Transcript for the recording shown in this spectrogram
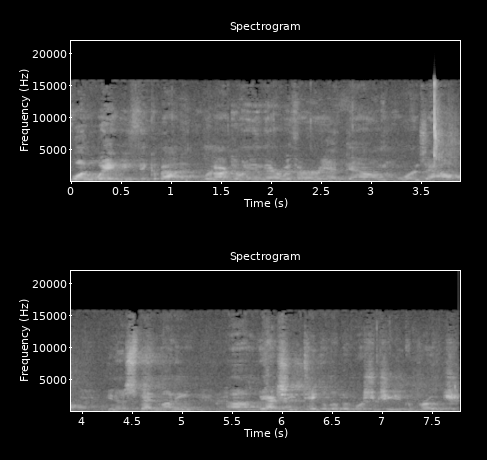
one way we think about it. We're not going in there with our head down, horns out, you know, spend money. Um, we actually take a little bit more strategic approach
